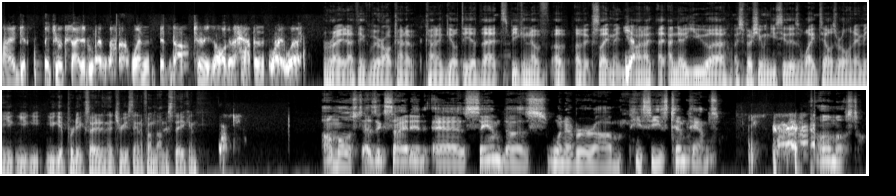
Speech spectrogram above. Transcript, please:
I get way too excited when uh, when it, the opportunity is all going to happen the right way. Right. I think we were all kind of kind of guilty of that. Speaking of of, of excitement, Yeah. John, I, I know you, uh, especially when you see those whitetails rolling in, and you, you you get pretty excited in the tree stand, if I'm not mistaken. almost as excited as Sam does whenever um, he sees Tim Tams. almost.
